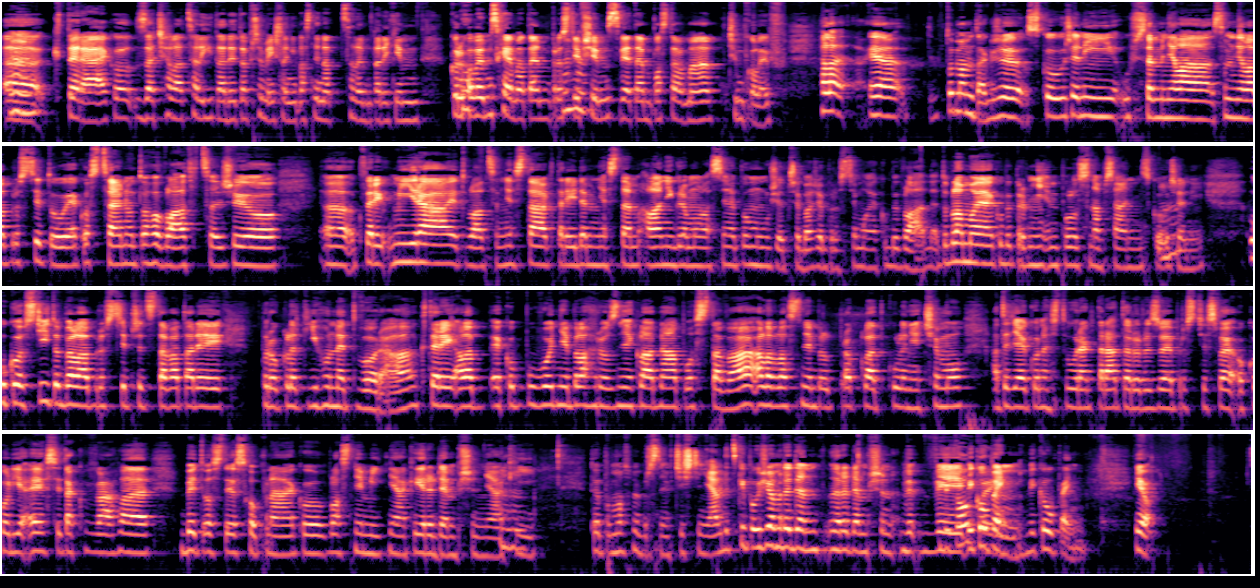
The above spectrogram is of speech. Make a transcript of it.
mm. která jako začala celý tady to přemýšlení vlastně nad celým tady tím kruhovým schématem, prostě mm. vším světem, postavama, čímkoliv. Hele, já to mám tak, že zkouřený už jsem měla, jsem měla prostě tu jako scénu toho vládce, že jo, který umírá, je to vládce města, který jde městem, ale nikdo mu vlastně nepomůže, třeba, že prostě mu jakoby vládne. To byla moje jakoby první impuls napsání zkouřený. Mm. U kostí to byla prostě představa tady prokletýho netvora, který ale jako původně byla hrozně kladná postava, ale vlastně byl proklet kvůli něčemu a teď je jako nestvůra, která terorizuje prostě svoje okolí a jestli takováhle bytost je schopná jako vlastně mít nějaký redemption, nějaký mm-hmm to je pomoc mi prostě v češtině. Já vždycky používám redem, redemption, vy, vy, vykoupení. vykoupení. Vykoupení. Jo.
